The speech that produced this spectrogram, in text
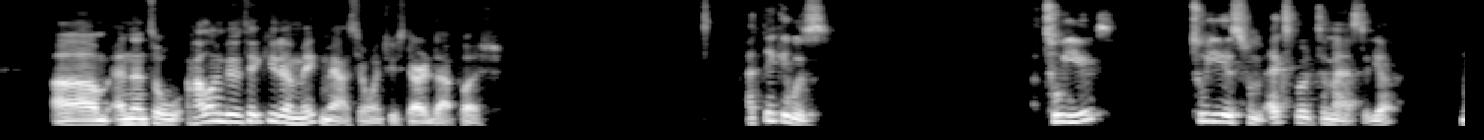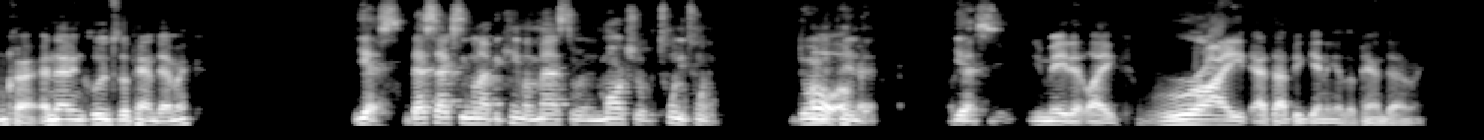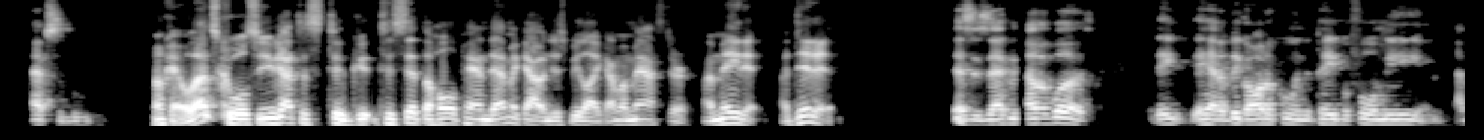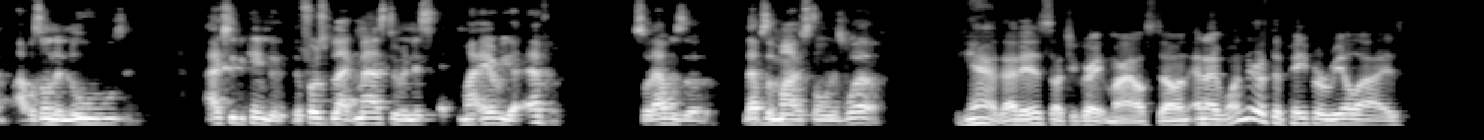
Um, and then so how long did it take you to make master once you started that push? I think it was two years. Two years from expert to master. Yep. Okay. And that includes the pandemic? Yes. That's actually when I became a master in March of 2020 during oh, the pandemic. Okay. Okay. Yes. You made it like right at that beginning of the pandemic. Absolutely. Okay, well that's cool. So you got to to to set the whole pandemic out and just be like, I'm a master. I made it. I did it. That's exactly how it was. They they had a big article in the paper for me, and I, I was on the news, and I actually became the, the first black master in this my area ever. So that was a that was a milestone as well. Yeah, that is such a great milestone. And I wonder if the paper realized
